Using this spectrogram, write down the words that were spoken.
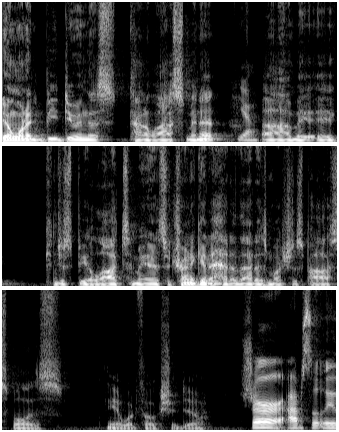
don't want to be doing this kind of last minute. Yeah. Um, it, it, can just be a lot to manage. So trying to get mm-hmm. ahead of that as much as possible is, you know, what folks should do. Sure, absolutely.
